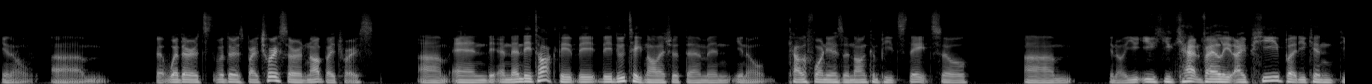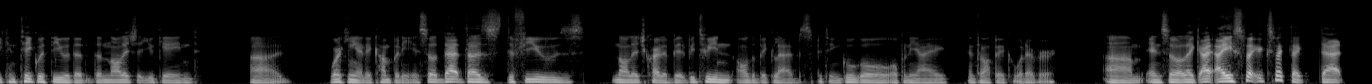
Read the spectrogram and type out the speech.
you know, um, whether it's whether it's by choice or not by choice. Um, and and then they talk. They they they do take knowledge with them. And you know, California is a non-compete state, so um, you know, you, you you can't violate IP, but you can you can take with you the the knowledge that you gained uh, working at a company. So that does diffuse knowledge quite a bit between all the big labs, between Google, OpenAI, Anthropic, whatever. Um, and so like I, I expect expect like that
